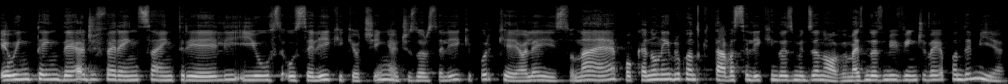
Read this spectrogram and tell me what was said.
eu entender a diferença entre ele e o, o Selic que eu tinha, o Tesouro Selic, porque, olha isso, na época, eu não lembro quanto que estava Selic em 2019, mas em 2020 veio a pandemia.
